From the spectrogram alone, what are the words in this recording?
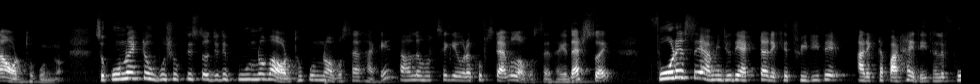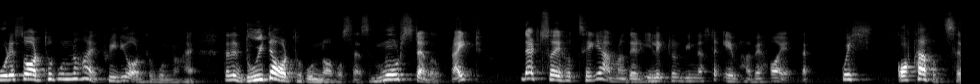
না অর্ধপূর্ণ। সো কোনো একটা উপশক্তি স্তর যদি পূর্ণ বা অর্ধপূর্ণ অবস্থায় থাকে, তাহলে হচ্ছে কি ওরা খুব স্ট্যাবল অবস্থায় থাকে। দ্যাটস ওয়াই ফোর এসে আমি যদি একটা রেখে থ্রি ডিতে আরেকটা পাঠাই দিই, তাহলে ফোর এসও অর্ধপূর্ণ হয় থ্রি ডিও অর্ধপূর্ণ হয়। তাহলে দুইটা অর্ধপূর্ণ অবস্থায় আছে more stable right that's why হচ্ছে কি আমাদের ইলেকট্রন বিন্যাসটা এভাবে হয়। কথা হচ্ছে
